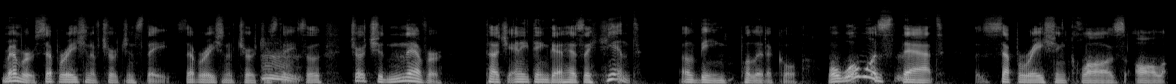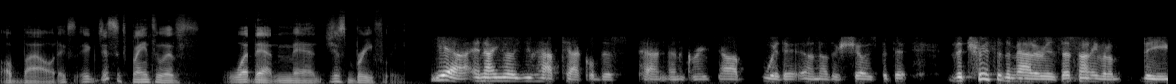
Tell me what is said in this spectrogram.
remember, separation of church and state, separation of church and mm. state. So, church should never touch anything that has a hint of being political. Well, what was mm. that separation clause all about? Just explain to us what that meant, just briefly. Yeah, and I know you have tackled this, Pat, and done a great job with it on other shows. But the the truth of the matter is that's not even a, the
